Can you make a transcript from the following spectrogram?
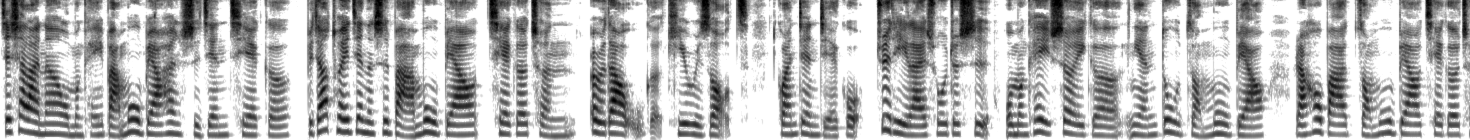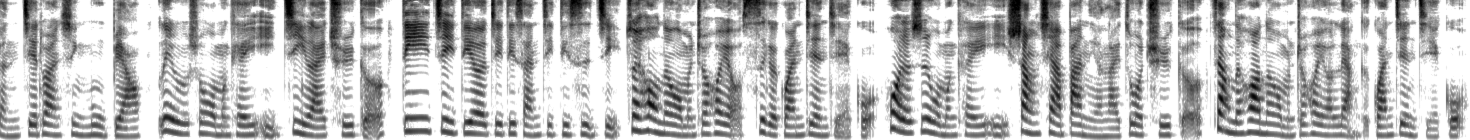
接下来呢，我们可以把目标和时间切割。比较推荐的是把目标切割成二到五个 key results 关键结果。具体来说，就是我们可以设一个年度总目标，然后把总目标切割成阶段性目标。例如说，我们可以以季来区隔，第一季、第二季、第三季、第四季。最后呢，我们就会有四个关键结果。或者是我们可以以上下半年来做区隔。这样的话呢，我们就会有两个关键结果。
